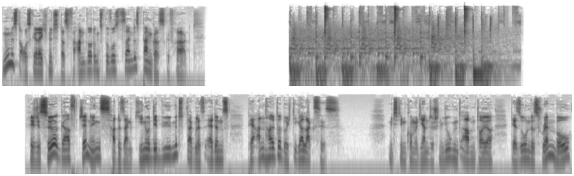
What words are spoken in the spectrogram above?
Nun ist ausgerechnet das Verantwortungsbewusstsein des Punkers gefragt. Regisseur Garth Jennings hatte sein Kinodebüt mit Douglas Adams Per Anhalter durch die Galaxis. Mit dem komödiantischen Jugendabenteuer Der Sohn des Rambo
